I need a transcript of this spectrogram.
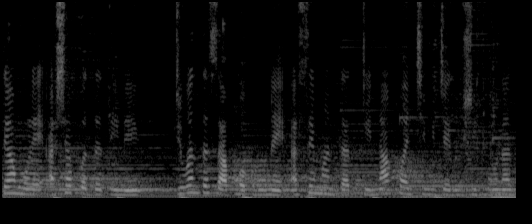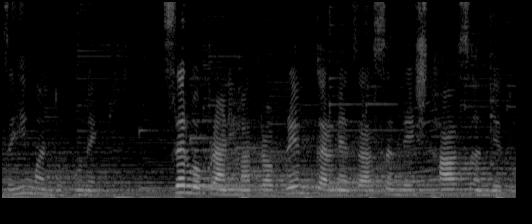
त्यामुळे अशा पद्धतीने जिवंत साप पकडू नये असे म्हणतात की नागपंचमीच्या दिवशी कोणाचंही मन दुखू नये. सर्व प्राणी मात्र प्रेम करण्याचा संदेश हा सण देतो.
